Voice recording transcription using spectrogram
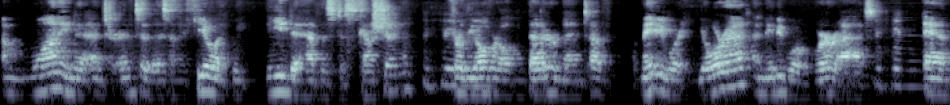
I'm wanting to enter into this and I feel like we need to have this discussion Mhm. for the overall betterment of maybe where you're at and maybe where we're at Mhm. and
